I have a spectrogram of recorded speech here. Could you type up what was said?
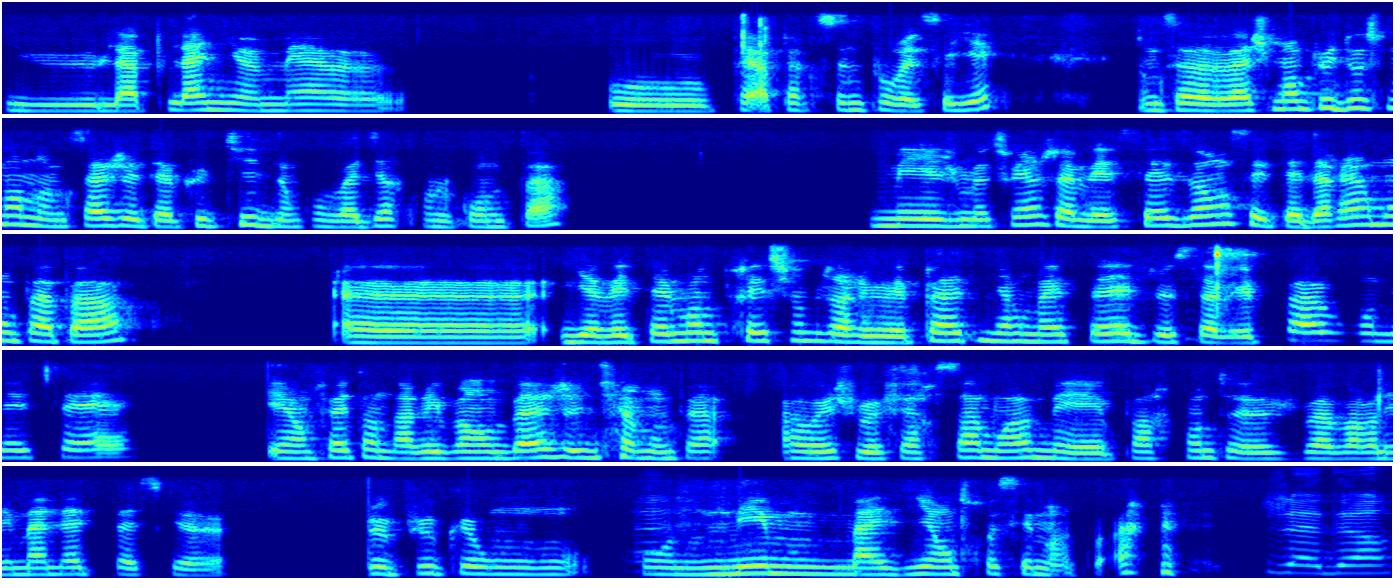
que la plagne met aux personnes pour essayer. Donc ça va vachement plus doucement. Donc ça, j'étais plus petite, donc on va dire qu'on ne le compte pas. Mais je me souviens, j'avais 16 ans, c'était derrière mon papa. Euh, il y avait tellement de pression que j'arrivais pas à tenir ma tête, je savais pas où on était. Et en fait, en arrivant en bas, j'ai dit à mon père Ah ouais, je veux faire ça moi, mais par contre, euh, je veux avoir les manettes parce que je veux plus qu'on ait ma vie entre ses mains. Quoi. J'adore.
